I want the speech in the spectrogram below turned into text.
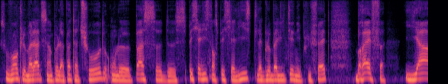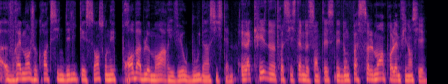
souvent que le malade c'est un peu la patate chaude. On le passe de spécialiste en spécialiste. La globalité n'est plus faite. Bref il y a vraiment, je crois que c'est une déliquescence. On est probablement arrivé au bout d'un système. La crise de notre système de santé, ce n'est donc pas seulement un problème financier?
